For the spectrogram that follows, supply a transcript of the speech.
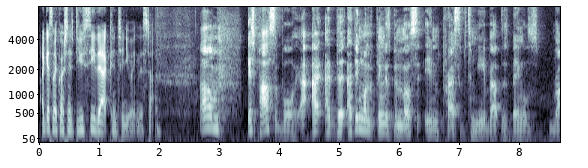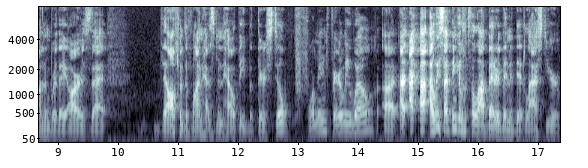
I guess my question is, do you see that continuing this time? Um, it's possible. I I, I think one of the things that's been most impressive to me about this Bengals run and where they are is that the offensive line has been healthy, but they're still performing fairly well. Uh, I, I, at least I think it looks a lot better than it did last year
